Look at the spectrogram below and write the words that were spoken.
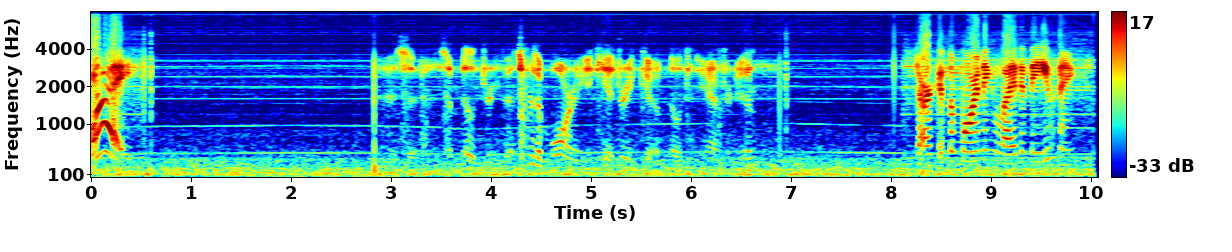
Why? It's a, it's a milk drink. That's for the morning. You can't drink uh, milk in the afternoon. Dark in the morning, light in the evening.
